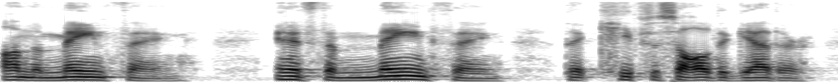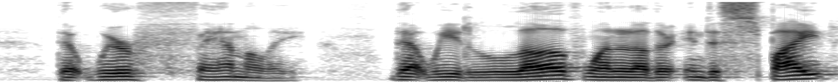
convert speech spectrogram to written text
on the main thing. And it's the main thing that keeps us all together that we're family, that we love one another. And despite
